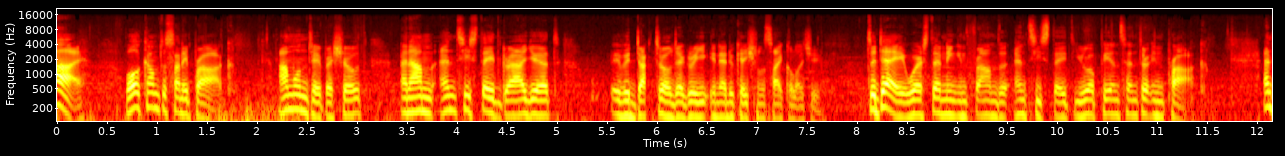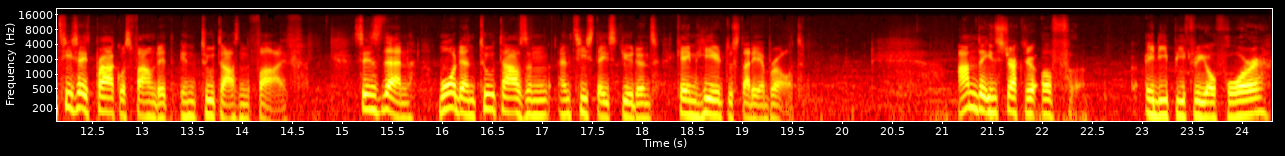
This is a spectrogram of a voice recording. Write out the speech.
Hi, welcome to sunny Prague. I'm Ondřej Pešout and I'm NC State graduate with a doctoral degree in educational psychology. Today we're standing in front of the NC State European Center in Prague. NC State Prague was founded in 2005. Since then, more than 2,000 NC State students came here to study abroad. I'm the instructor of EDP 304,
